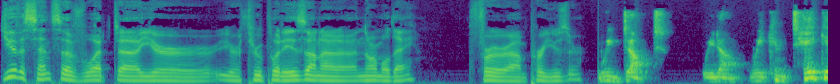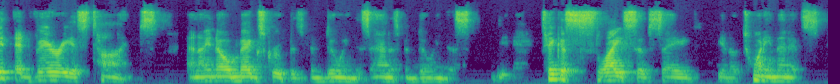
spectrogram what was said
Do you have a sense of what uh, your your throughput is on a normal day for um, per user? We don't. We don't. We can take it at various times. And I know Meg's group has been doing this, Anna's been doing this. Take a slice of, say, you know, 20 minutes.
